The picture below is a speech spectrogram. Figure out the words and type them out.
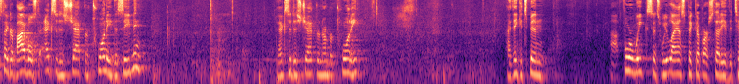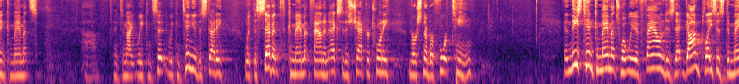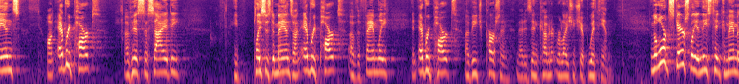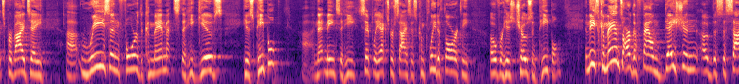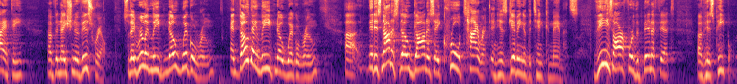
Let's take our Bibles to Exodus chapter 20 this evening. Exodus chapter number 20. I think it's been uh, four weeks since we last picked up our study of the Ten Commandments. Uh, and tonight we, we continue the study with the seventh commandment found in Exodus chapter 20, verse number 14. In these Ten Commandments, what we have found is that God places demands on every part of His society. He places demands on every part of the family and every part of each person that is in covenant relationship with Him. And the Lord scarcely in these Ten Commandments provides a uh, reason for the commandments that He gives His people. Uh, and that means that He simply exercises complete authority over His chosen people. And these commands are the foundation of the society of the nation of Israel. So they really leave no wiggle room. And though they leave no wiggle room, uh, it is not as though God is a cruel tyrant in his giving of the Ten Commandments. These are for the benefit of his people.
